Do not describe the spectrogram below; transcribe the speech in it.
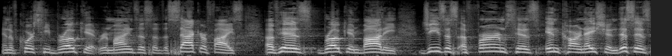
And of course, he broke it, reminds us of the sacrifice of his broken body. Jesus affirms his incarnation. This is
